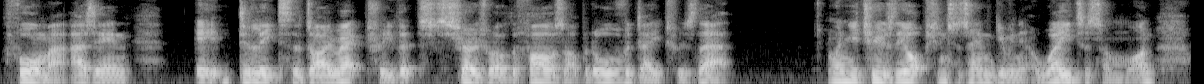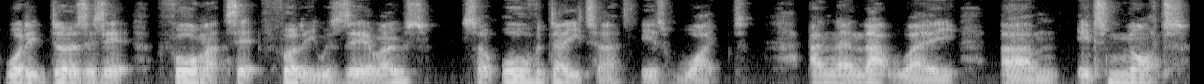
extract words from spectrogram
format, as in it deletes the directory that shows where the files are, but all the data is there. When you choose the option to say I'm giving it away to someone, what it does is it formats it fully with zeros. So all the data is wiped. And then that way um, it's not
